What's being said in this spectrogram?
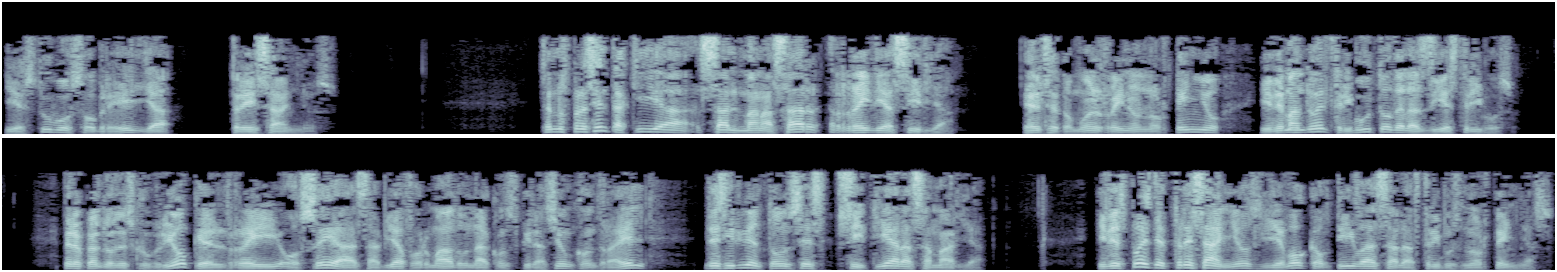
y estuvo sobre ella tres años. Se nos presenta aquí a Salmanasar, rey de Asiria. Él se tomó el reino norteño y demandó el tributo de las diez tribus. Pero cuando descubrió que el rey Oseas había formado una conspiración contra él, decidió entonces sitiar a Samaria. Y después de tres años llevó cautivas a las tribus norteñas.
